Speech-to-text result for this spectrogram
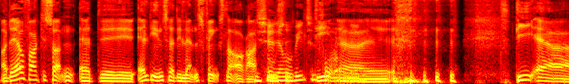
Og det er jo faktisk sådan, at øh, alle de indsatte i landets fængsler og retshuse, de mobiltelefoner på er, øh, de, er,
